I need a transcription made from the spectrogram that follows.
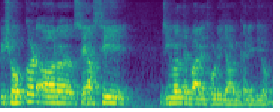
ਪਿਛੋਕੜ ਔਰ ਸਿਆਸੀ ਜੀਵਨ ਦੇ ਬਾਰੇ ਥੋੜੀ ਜਾਣਕਾਰੀ ਦਿਓ।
